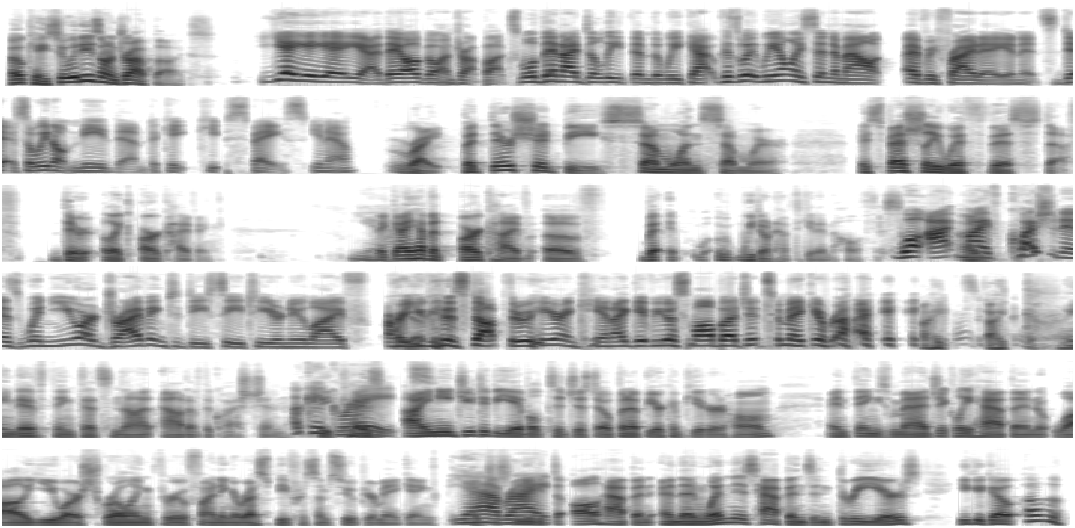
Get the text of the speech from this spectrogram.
Okay, so it is on Dropbox. Yeah, yeah, yeah, yeah. They all go on Dropbox. Well, then I delete them the week out because we, we only send them out every Friday, and it's di- so we don't need them to keep keep space. You know. Right. But there should be someone somewhere, especially with this stuff. They're like archiving. Yeah. Like I have an archive of but eh, we don't have to get into all of this. Well, I, my I'm- question is when you are driving to DC to your new life, are you going to stop through here and can I give you a small budget to make it right? I I kind of think that's not out of the question. Okay, because great. I need you to be able to just open up your computer at home and things magically happen while you are scrolling through finding a recipe for some soup you're making. I Yeah, just Need right. it to all happen, and then when this happens in three years, you could go, oh,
